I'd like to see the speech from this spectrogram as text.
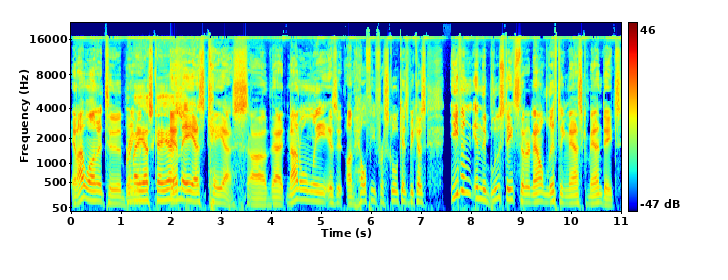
And I wanted to bring M-A-S-K-S? M-A-S-K-S. Uh, that not only is it unhealthy for school kids, because even in the blue states that are now lifting mask mandates,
